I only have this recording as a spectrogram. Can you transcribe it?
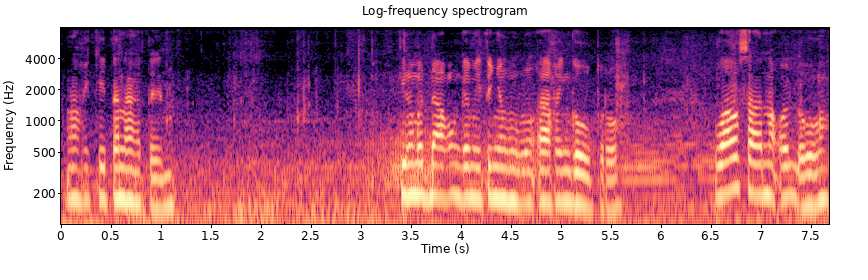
Nakikita natin. Tinamad na akong gamitin yung aking GoPro. Wow, sana all oh.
